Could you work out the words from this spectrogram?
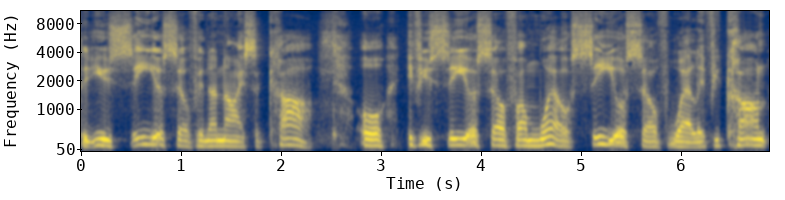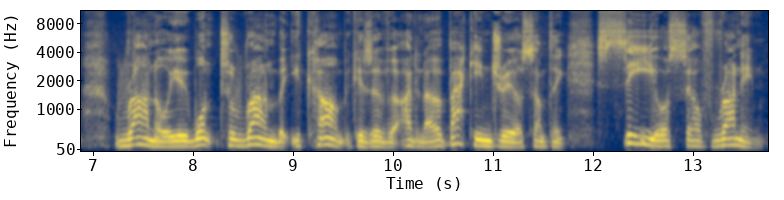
that you see yourself in a nicer car. Or if you see yourself unwell, see yourself well. If you can't run or you want to run but you can't because of, I don't know, a back injury or something, see yourself running.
